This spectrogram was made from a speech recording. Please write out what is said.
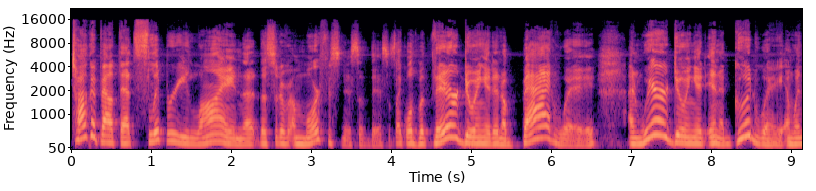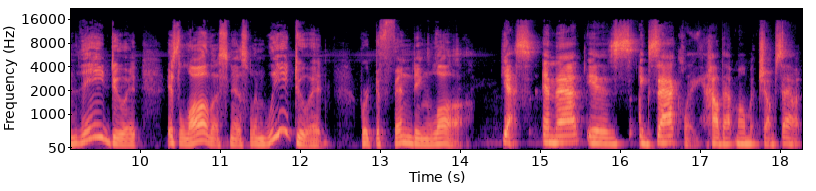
Talk about that slippery line, that the sort of amorphousness of this. It's like, well, but they're doing it in a bad way, and we're doing it in a good way. And when they do it, it's lawlessness. When we do it, we're defending law. Yes. And that is exactly how that moment jumps out.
